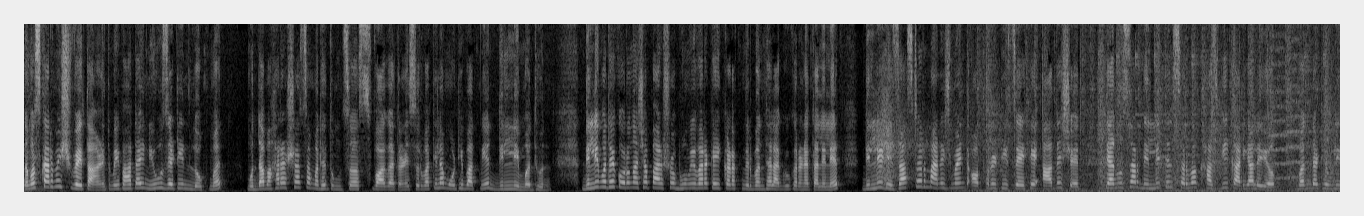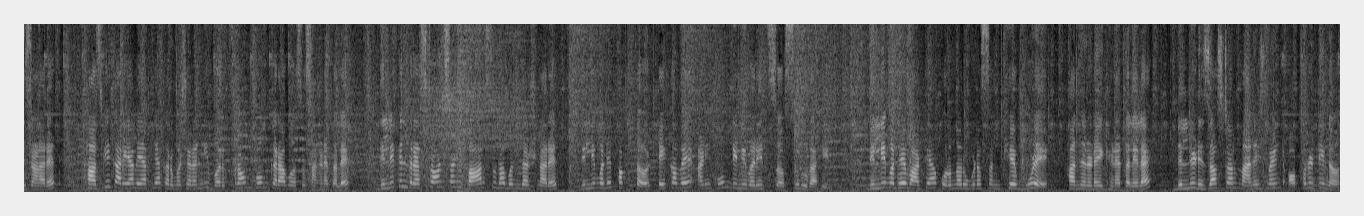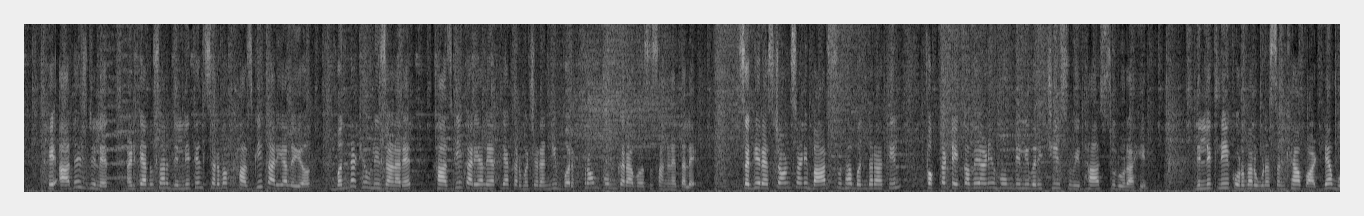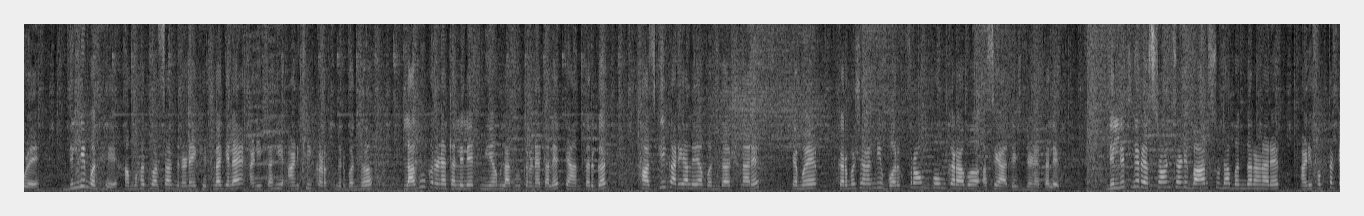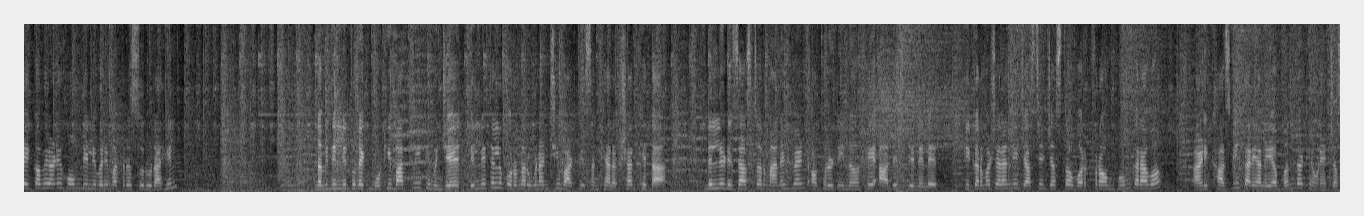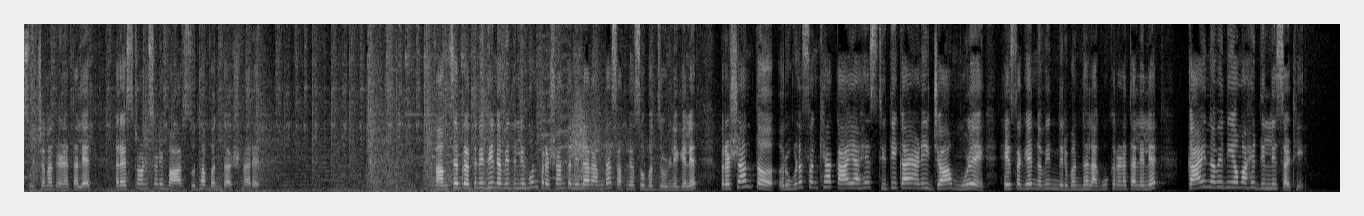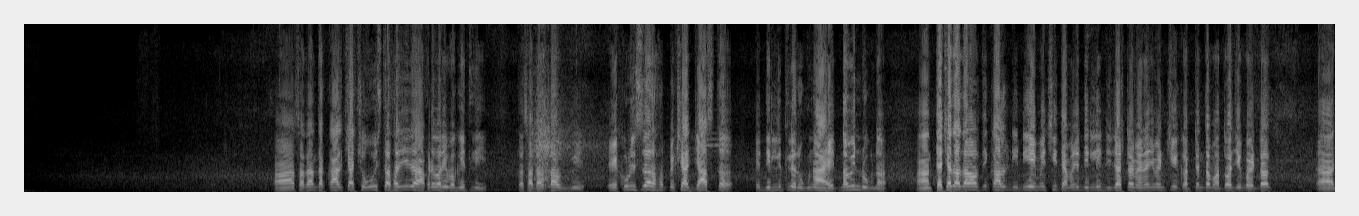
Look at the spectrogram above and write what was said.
नमस्कार मी श्वेता आणि तुम्ही पाहताय न्यूज एटीन लोकमत. मुद्दा महाराष्ट्राचा मध्ये तुमचं स्वागत आणि सुरुवातीला मोठी बातमी आहे दिल्लीमधून. दिल्लीमध्ये कोरोनाच्या पार्श्वभूमीवर काही कडक निर्बंध लागू करण्यात आलेले आहेत. दिल्ली डिझास्टर मॅनेजमेंट ऑथॉरिटीचे हे आदेश आहेत. त्यानुसार दिल्लीतील सर्व खासगी कार्यालयं बंद ठेवली जाणार आहेत. खासगी कार्यालयातल्या कर्मचाऱ्यांनी वर्क फ्रॉम होम करावं असं सांगण्यात आलंय. दिल्लीतील रेस्टॉरंट्स आणि बार सुद्धा बंद असणार आहेत. दिल्लीमध्ये फक्त टेक अवे आणि होम डिलिव्हरीच सुरू राहील. दिल्लीमध्ये वाढत्या कोरोना रुग्णसंख्येमुळे हा निर्णय घेण्यात आलेला आहे. दिल्ली डिझास्टर मॅनेजमेंट ऑथॉरिटीनं हे आदेश दिलेत आणि त्यानुसार दिल्लीतील सर्व खासगी कार्यालयं बंद ठेवली जाणार आहेत. खासगी कार्यालयातल्या कर्मचाऱ्यांनी वर्क फ्रॉम होम करावं असं सांगण्यात आलंय. सगळे रेस्टॉरंट्स आणि बार सुद्धा बंद राहतील. फक्त टेकअवे आणि होम डिलिव्हरीची सुविधा सुरू राहील. दिल्लीतली कोरोना रुग्णसंख्या वाढल्यामुळे दिल्लीमध्ये हा महत्त्वाचा निर्णय घेतला गेलाय आणि काही आणखी कडक निर्बंध लागू करण्यात आलेले आहेत. नियम लागू करण्यात आले त्या अंतर्गत खासगी कार्यालयं बंद असणार आहेत. त्यामुळे कर्मचाऱ्यांनी वर्क फ्रॉम होम करावं असे आदेश देण्यात आले दिल्लीतले रेस्टॉरंट्स आणि बार सुद्धा बंद राहणार आहेत आणि फक्त टेकअवे आणि होम डिलिव्हरी मात्र सुरू राहील. नवी दिल्लीतून एक मोठी बातमी ती म्हणजे दिल्लीतील कोरोना रुग्णांची वाढती संख्या लक्षात घेता दिल्ली डिझास्टर मॅनेजमेंट ऑथॉरिटीनं हे आदेश दिलेले आहेत. की कर्मचाऱ्यांनी जास्तीत जास्त वर्क फ्रॉम होम करावं आणि खासगी कार्यालयं बंद ठेवण्याच्या सूचना देण्यात आल्या आहेत. रेस्टॉरंट्स आणि बार सुद्धा बंद असणार आहेत. आमचे प्रतिनिधी नवी दिल्लीहून प्रशांत लीला रामदास आपल्यासोबत जोडले गेलेत. प्रशांत रुग्णसंख्या काय आहे स्थिती काय आणि ज्यामुळे हे सगळे नवीन निर्बंध लागू करण्यात आलेले आहेत? काय नवे नियम आहेत दिल्लीसाठी? साधारणतः कालच्या चोवीस तासाची जर आकडेवारी बघितली तर साधारणतः एकोणीस हजारपेक्षा जास्त हे दिल्लीतले रुग्ण आहेत नवीन रुग्ण. त्याच्याच आधारावरती काल डी डी एम एची त्या म्हणजे दिल्ली डिझास्टर मॅनेजमेंटची एक अत्यंत महत्त्वाची बैठक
